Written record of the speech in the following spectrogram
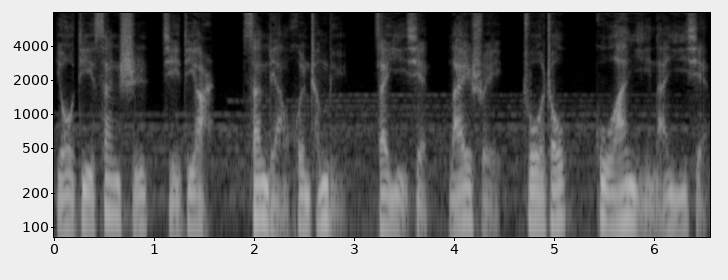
有第三师及第二、三两混成旅在义县、涞水、涿州、固安以南一线。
